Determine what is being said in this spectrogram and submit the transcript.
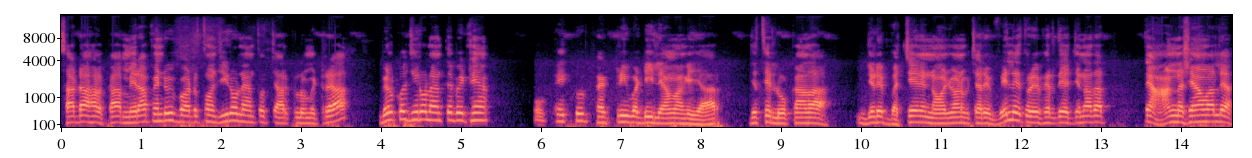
ਸਾਡਾ ਹਲਕਾ ਮੇਰਾ ਪਿੰਡ ਵੀ ਬਾਰਡਰ ਤੋਂ ਜ਼ੀਰੋ ਲਾਈਨ ਤੋਂ 4 ਕਿਲੋਮੀਟਰ ਆ। ਬਿਲਕੁਲ ਜ਼ੀਰੋ ਲਾਈਨ ਤੇ ਬੈਠੇ ਆ। ਉਹ ਇੱਕ ਫੈਕਟਰੀ ਵੱਡੀ ਲਿਆਵਾਂਗੇ ਯਾਰ, ਜਿੱਥੇ ਲੋਕਾਂ ਦਾ, ਜਿਹੜੇ ਬੱਚੇ ਨੇ, ਨੌਜਵਾਨ ਵਿਚਾਰੇ ਵਿਹਲੇ ਤੁਰੇ ਫਿਰਦੇ ਆ, ਜਿਨ੍ਹਾਂ ਦਾ ਧਿਆਨ ਨਸ਼ਿਆਂ ਵੱਲ ਆ,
